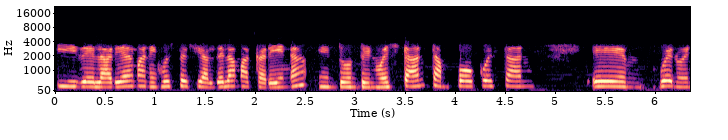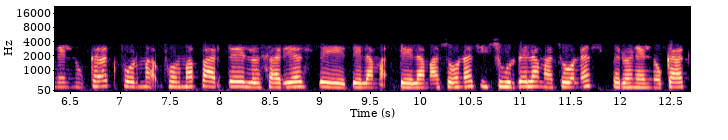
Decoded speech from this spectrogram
y del área de manejo especial de la Macarena, en donde no están, tampoco están, eh, bueno, en el NUCAC forma, forma parte de las áreas de, la, del Amazonas y sur del Amazonas, pero en el NUCAC,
